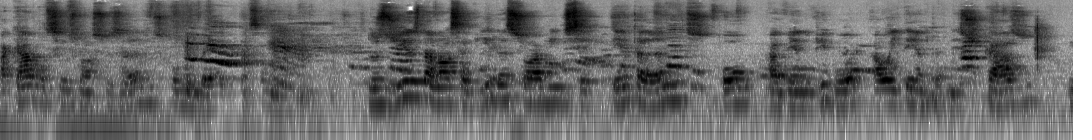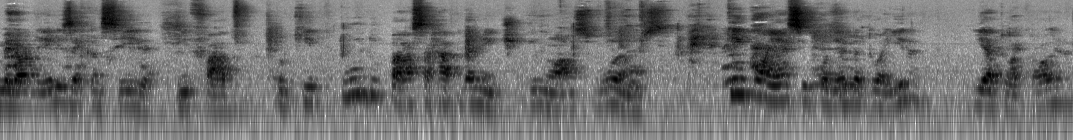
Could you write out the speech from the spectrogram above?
Acabam-se os nossos anos como um breve pensamento. Dos dias da nossa vida sobem de 70 anos, ou, havendo vigor, a 80. Neste caso, o melhor deles é canseira, enfado porque tudo passa rapidamente e nós voamos. Quem conhece o poder da tua ira e a tua cólera?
